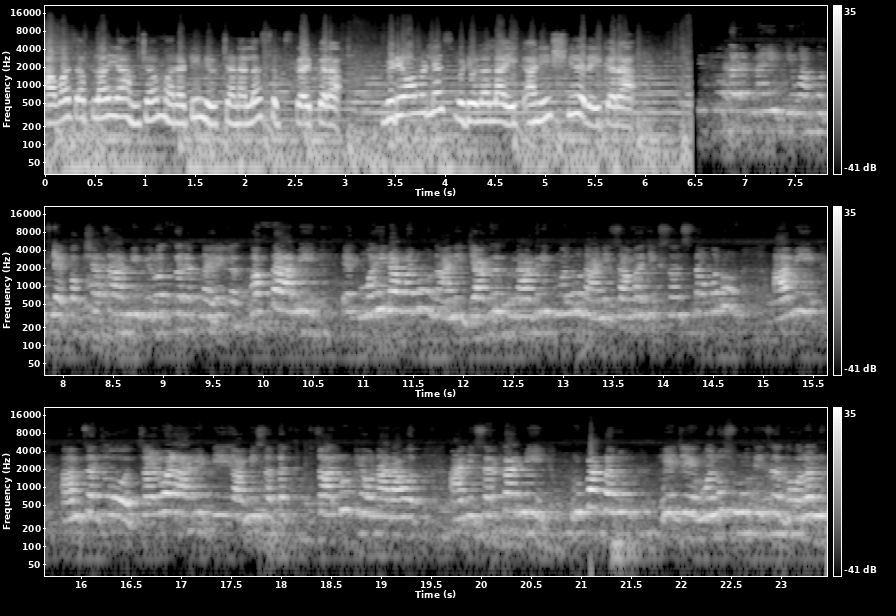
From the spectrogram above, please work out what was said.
आवाज आपला या आमच्या मराठी न्यूज चॅनलला सबस्क्राईब करा. व्हिडिओ आवडल्यास व्हिडिओला लाईक आणि शेअरही करा. करत नाही किंवा कुठल्या पक्षाचा आम्ही विरोध करत नाही. फक्त आम्ही महिला म्हणून आणि जागृत नागरिक म्हणून आणि सामाजिक संस्था म्हणून आम्ही आमचा जो चळवळ आहे ती आम्ही सतत चालू ठेवणार आहोत. आणि सरकारने कृपा करून हे जे मनुस्मृतीचं धोरण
